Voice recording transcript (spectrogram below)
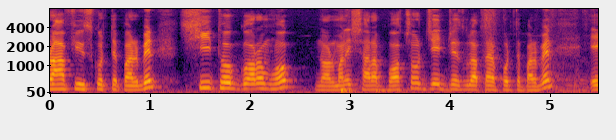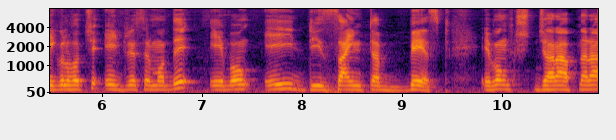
রাফ ইউজ করতে পারবেন। শীত হোক, গরম হোক নর্মালি সারা বছর যে ড্রেসগুলো আপনারা পরতে পারবেন, এইগুলো হচ্ছে এই ড্রেসের মধ্যে এবং এই ডিজাইনটা বেস্ট। এবং যারা আপনারা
